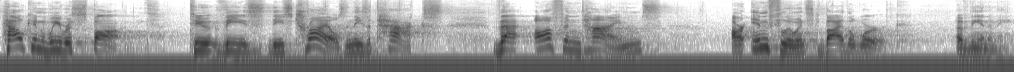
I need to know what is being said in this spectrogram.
How can we respond to these, these trials and these attacks that oftentimes are influenced by the work of the enemy?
